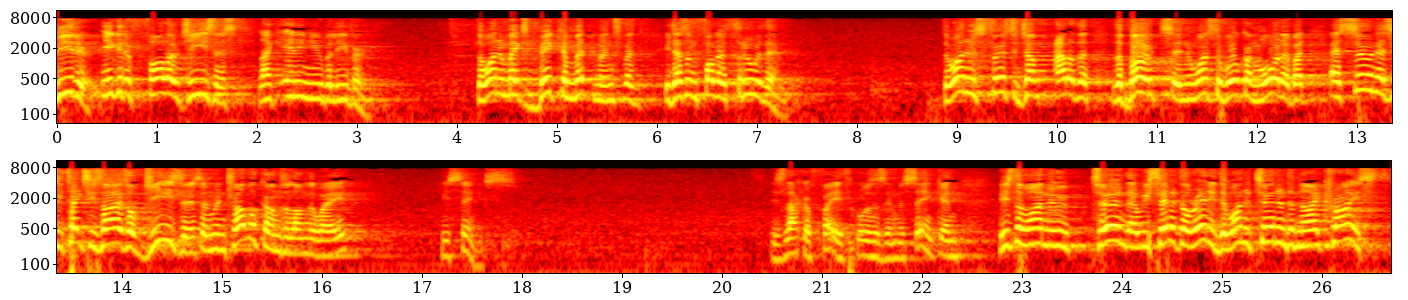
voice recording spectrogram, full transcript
Peter, eager to follow Jesus like any new believer. The one who makes big commitments, but he doesn't follow through with them. The one who's first to jump out of the, the boat and wants to walk on water, but as soon as he takes his eyes off Jesus and when trouble comes along the way, he sinks. His lack of faith causes him to sink. And he's the one who turned, and we said it already, the one who turned and denied Christ,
